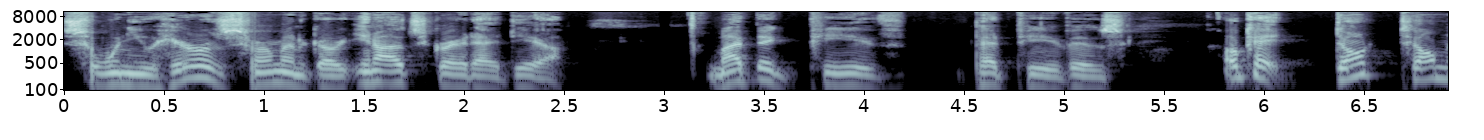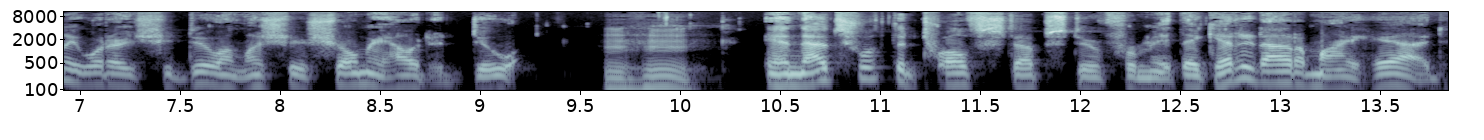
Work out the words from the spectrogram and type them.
So when you hear a sermon go, you know, it's a great idea. My big peeve, pet peeve is, okay, don't tell me what I should do unless you show me how to do it. hmm And that's what the 12 steps do for me. They get it out of my head.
